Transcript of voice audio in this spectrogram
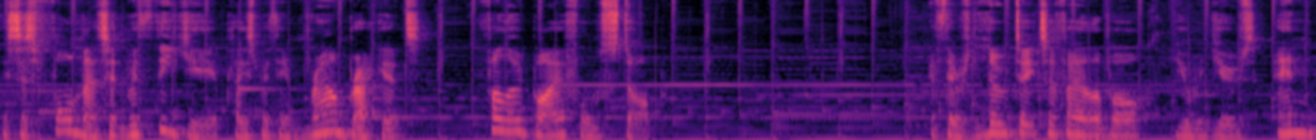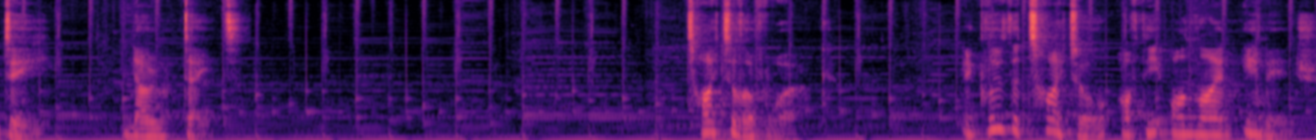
This is formatted with the year placed within round brackets followed by a full stop. If there is no date available, you would use ND, no date. Title of work. Include the title of the online image.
